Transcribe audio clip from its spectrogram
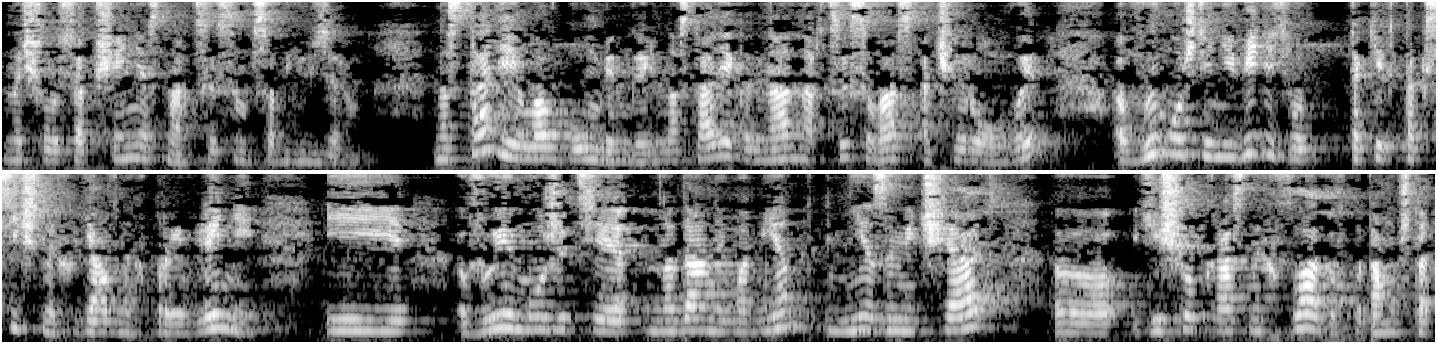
началось общение с нарциссом, с абьюзером. На стадии лавбомбинга или на стадии, когда нарцисс вас очаровывает, вы можете не видеть вот таких токсичных явных проявлений, и вы можете на данный момент не замечать э, еще красных флагов, потому что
